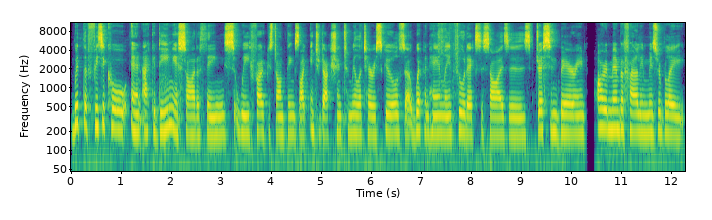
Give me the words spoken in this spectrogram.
With the physical and academia side of things, we focused on things like introduction to military skills, uh, weapon handling, field exercises, dress and bearing, I remember failing miserably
